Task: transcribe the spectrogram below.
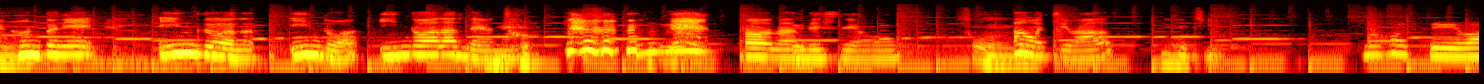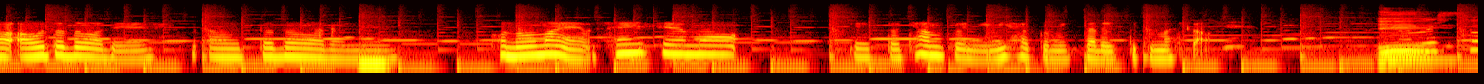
うん本当に、インドアな、インドア？インドアなんだよね。そうなんですよ。そうなんだ。あおちは？もち。マホチはアウトドアです。アウトドアだね。この前、先週も、えっ、と、キャンプに2泊3日で行ってきました。えー楽し、そ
